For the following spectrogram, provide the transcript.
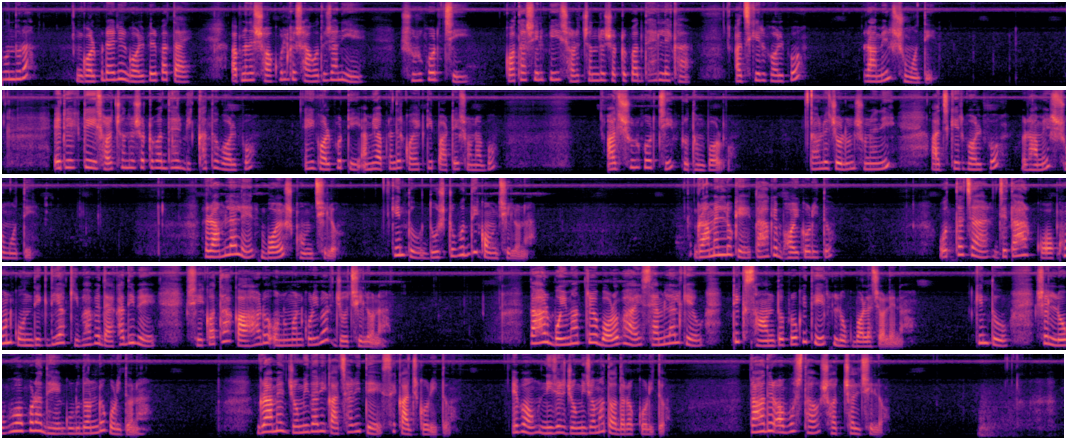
বন্ধুরা। গল্প ডায়েরির গল্পের পাতায় আপনাদের সকলকে স্বাগত জানিয়ে শুরু করছি কথাশিল্পী শরৎচন্দ্র চট্টোপাধ্যায়ের লেখা আজকের গল্প রামের সুমতি। এটি একটি শরৎচন্দ্র চট্টোপাধ্যায়ের বিখ্যাত গল্প। এই গল্পটি আমি আপনাদের কয়েকটি পাঠে শোনাব। আজ শুরু করছি প্রথম পর্ব। তাহলে চলুন শুনে নিই আজকের গল্প রামের সুমতি। রামলালের বয়স কম ছিল, কিন্তু দুষ্টু বুদ্ধি কম ছিল না। গ্রামের লোকে তাহাকে ভয় করিত। অত্যাচার যে তাহার কখন কোন দিক দিয়া কীভাবে দেখা দিবে, সে কথা কাহারও অনুমান করিবার জো ছিল না। তাহার বইমাত্রেয় বড় ভাই শ্যামলালকেও ঠিক শান্ত প্রকৃতির লোক বলা চলে না, কিন্তু সে লঘু অপরাধে গুরুদণ্ড করিত না। গ্রামের জমিদারি কাছারিতে সে কাজ করিত এবং নিজের জমিজমা তদারক করিত। তাহাদের অবস্থাও সচ্ছল ছিল।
